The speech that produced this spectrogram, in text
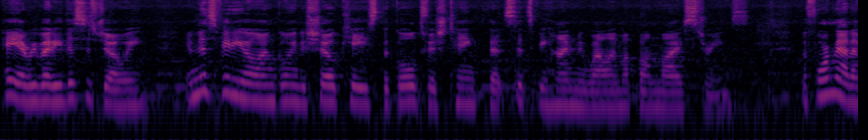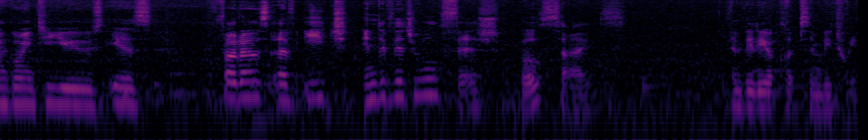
Hey everybody, this is Joey. In this video I'm going to showcase the goldfish tank that sits behind me while I'm up on live streams. The format I'm going to use is photos of each individual fish, both sides, and video clips in between.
